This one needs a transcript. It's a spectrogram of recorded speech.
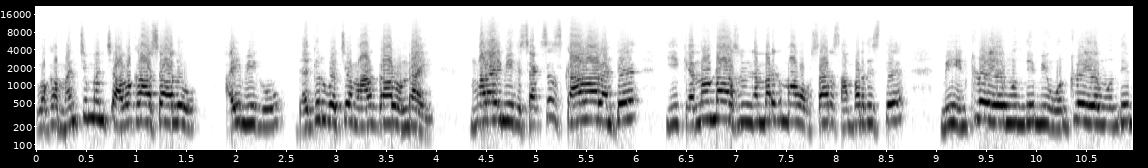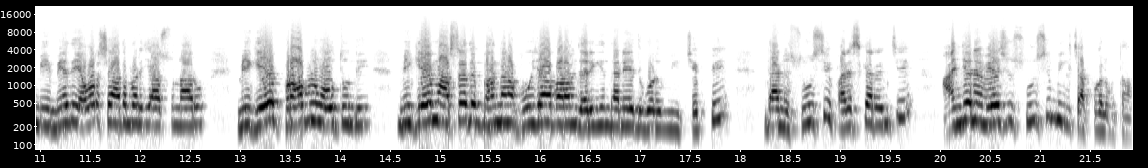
ఒక మంచి మంచి అవకాశాలు అవి మీకు దగ్గరకు వచ్చే మార్గాలు ఉన్నాయి. మరి మీకు సక్సెస్ కావాలంటే ఈ కింద ఉండాల్సిన నెంబర్కి మాకు ఒకసారి సంప్రదిస్తే మీ ఇంట్లో ఏముంది మీ ఒంట్లో ఏముంది మీ మీద ఎవరు శాతపడి చేస్తున్నారు మీకు ఏ ప్రాబ్లం అవుతుంది మీకేం అష్టదిబ్బంధన పూజాఫలం జరిగింది అనేది కూడా మీకు చెప్పి దాన్ని చూసి పరిష్కరించి అంజనం వేసి చూసి మీకు చెప్పగలుగుతాం.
